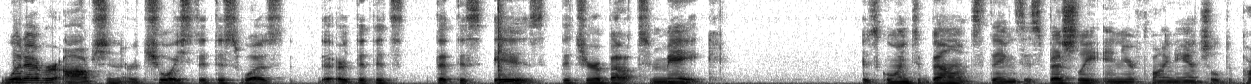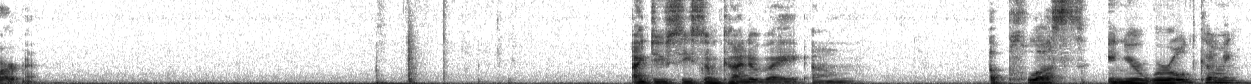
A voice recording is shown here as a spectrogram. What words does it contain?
whatever option or choice that this was, or that this, that this is, that you're about to make, is going to balance things, especially in your financial department. I do see some kind of a um, a plus in your world coming.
